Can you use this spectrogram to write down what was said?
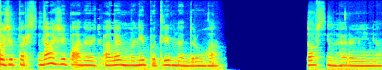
Схожі персонажі падають, але мені потрібна друга. Зовсім героїня.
